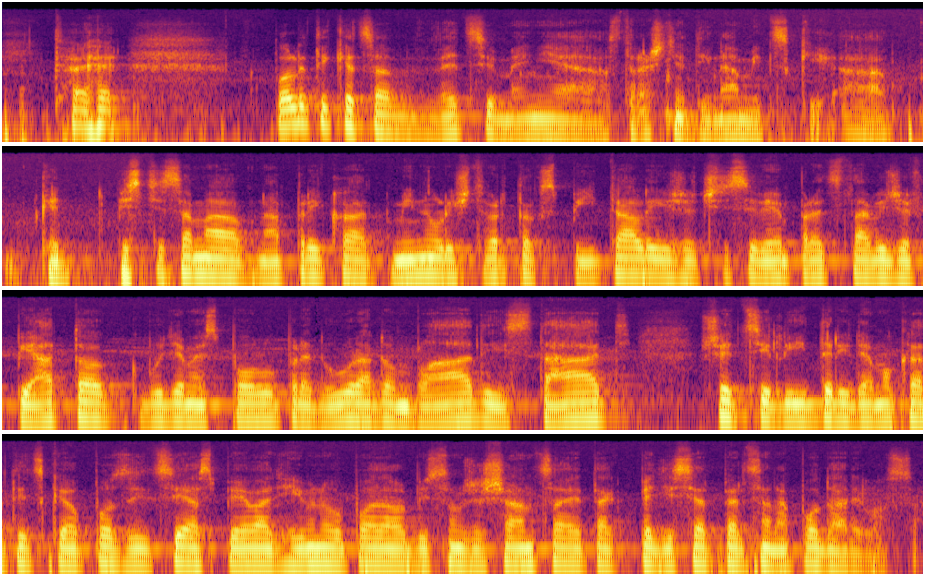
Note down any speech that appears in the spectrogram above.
to je, politike sa veci menia strašne dynamicky a keď by ste sa ma napríklad minulý štvrtok spýtali, že či si viem predstaviť, že v piatok budeme spolu pred úradom vlády stáť všetci lídry demokratickej opozície a spievať hymnu, povedal by som, že šanca je tak 50% a podarilo sa.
